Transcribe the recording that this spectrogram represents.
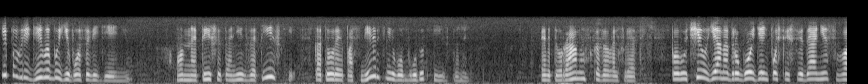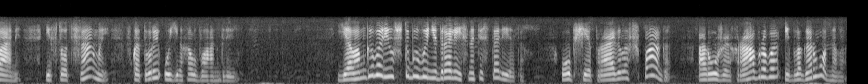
и повредило бы его заведению. Он напишет о них записки, которые по смерти его будут изданы. «Эту рану, — сказал Альфред, — получил я на другой день после свидания с вами, и в тот самый, который уехал в Англию. Я вам говорил, чтобы вы не дрались на пистолетах. Общее правило — шпага, оружие храброго и благородного.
